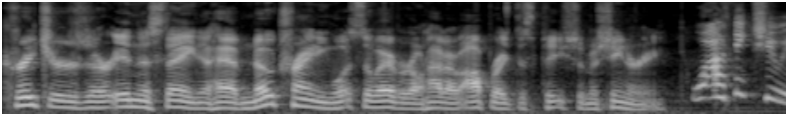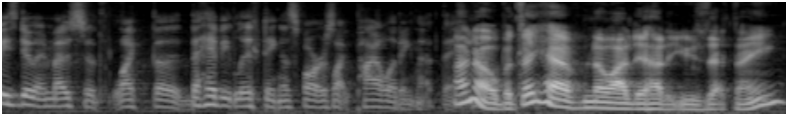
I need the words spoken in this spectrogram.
creatures that are in this thing that have no training whatsoever on how to operate this piece of machinery. well, I think Chewie's doing most of like the the heavy lifting as far as like piloting that thing. I know, but they have no idea how to use that thing.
